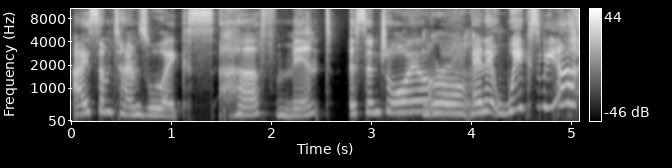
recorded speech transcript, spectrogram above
I sometimes will like huff mint essential oil, Girl. and it wakes me up.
